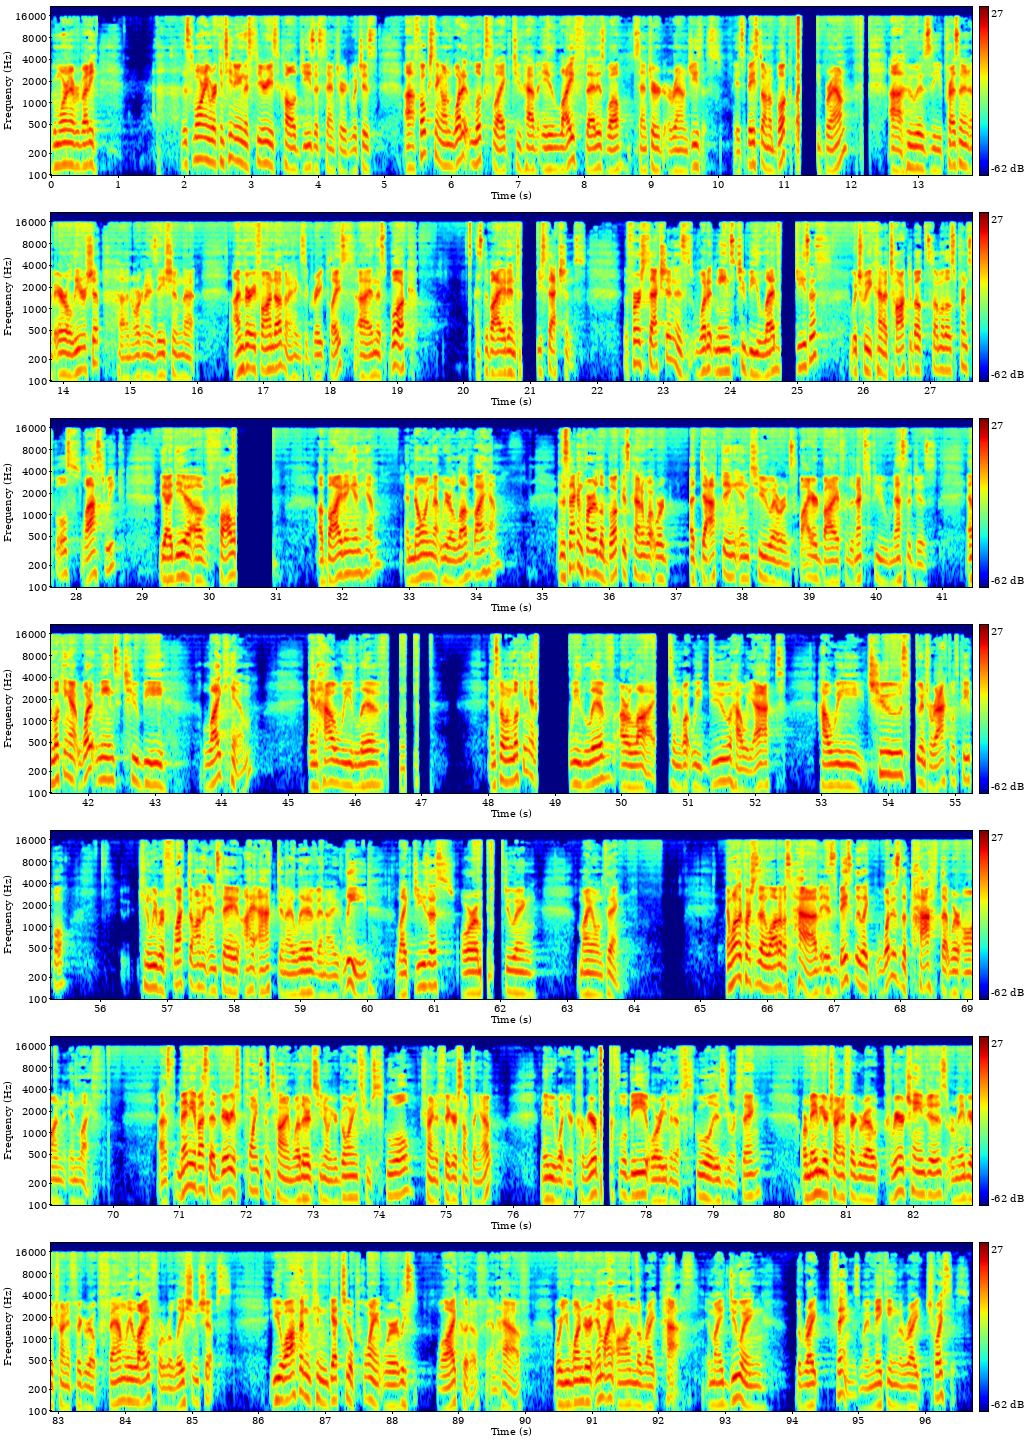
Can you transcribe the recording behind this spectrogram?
Well, good morning, everybody. This morning we're continuing the series called Jesus Centered, which is uh, focusing on what it looks like to have a life that is, well, centered around Jesus. It's based on a book by Steve Brown, uh, who is the president of Arrow Leadership, uh, an organization that I'm very fond of, and I think it's a great place. Uh, in this book, it's divided into three sections. The first section is what it means to be led by Jesus, which we kind of talked about some of those principles last week the idea of following, abiding in Him, and knowing that we are loved by Him. And the second part of the book is kind of what we're adapting into or inspired by for the next few messages and looking at what it means to be like Him and how we live. And so in looking at how we live our lives and what we do, how we act, how we choose to interact with people, can we reflect on it and say, I act and I live and I lead like Jesus, or am I doing my own thing? And one of the questions that a lot of us have is basically like, what is the path that we're on in life? Uh, many of us at various points in time, whether it's, you know, you're going through school, trying to figure something out, maybe what your career path will be, or even if school is your thing, or maybe you're trying to figure out career changes, or maybe you're trying to figure out family life or relationships, you often can get to a point where, at least, well, I could have and have, where you wonder, am I on the right path? Am I doing the right things? Am I making the right choices?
